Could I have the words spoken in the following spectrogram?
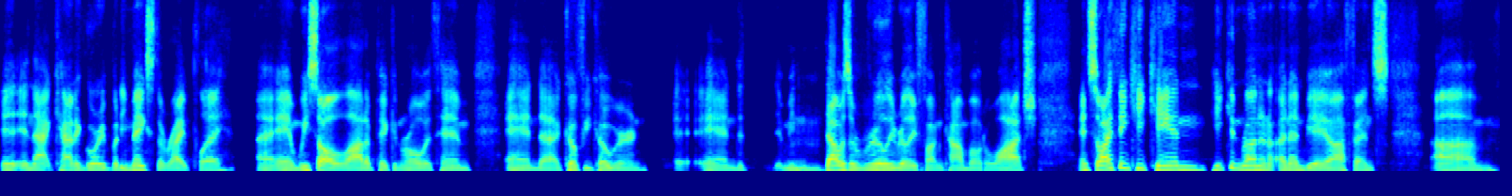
in, in that category, but he makes the right play. Uh, and we saw a lot of pick and roll with him and uh, Kofi Cockburn and I mean Mhm. that was a really really fun combo to watch, and so I think he can he can run an, an NBA offense. Um,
